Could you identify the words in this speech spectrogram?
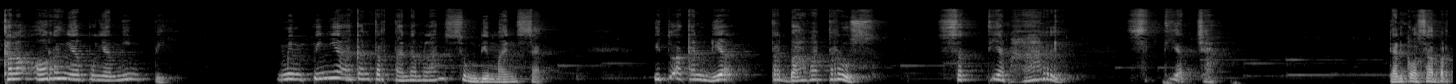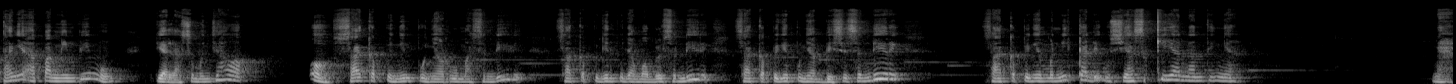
Kalau orang yang punya mimpi, mimpinya akan tertanam langsung di mindset. Itu akan dia terbawa terus setiap hari, setiap jam. Dan kalau saya bertanya apa mimpimu, dia langsung menjawab, oh saya kepingin punya rumah sendiri, saya kepingin punya mobil sendiri, saya kepingin punya bisnis sendiri, saya kepingin menikah di usia sekian nantinya. Nah,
